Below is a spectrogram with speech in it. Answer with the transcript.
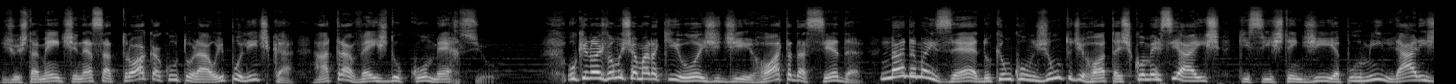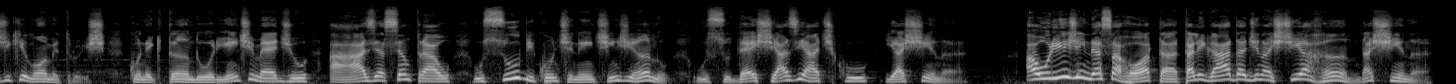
justamente nessa troca cultural e política através do comércio. O que nós vamos chamar aqui hoje de Rota da Seda nada mais é do que um conjunto de rotas comerciais que se estendia por milhares de quilômetros, conectando o Oriente Médio, a Ásia Central, o subcontinente indiano, o Sudeste Asiático e a China. A origem dessa rota está ligada à dinastia Han da China,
